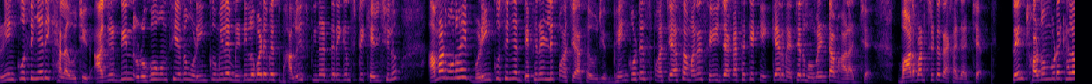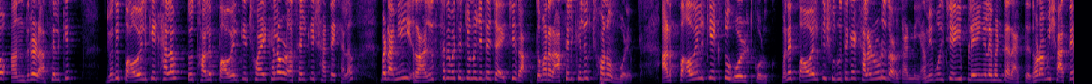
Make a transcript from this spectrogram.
রিঙ্কু সিংয়েরই খেলা উচিত। আগের দিন রঘুবংশী এবং রিঙ্কু মিলে মিডিল ওভারে বেশ ভালোই স্পিনারদের এগেনস্টে খেলছিল। আমার মনে হয় রিঙ্কু সিংয়ের ডেফিনেটলি পাঁচে আসা উচিত। ভেঙ্কটেশ পাঁচে আসা মানে সেই জায়গা থেকে কে কেয়ার ম্যাচের মোমেন্টাম হারাচ্ছে। বারবার সেটা দেখা যাচ্ছে। দেন ছ নম্বরে খেলাও আন্দ্রে রাসেলকে। যদি পাওয়েলকে খেলাও, তো তাহলে পাওয়েলকে ছয় খেলাও, রাসেলকে সাথে খেলাও। বাট আমি এই রাজস্থানের ম্যাচের জন্য যেটা চাইছি তোমার রাসেল খেলুক ছ নম্বরে। আর পাওয়েলকে একটু হোল্ড করুক। মানে পাওয়েলকে শুরু থেকে খেলানোরই দরকার নেই। আমি বলছি এই প্লেইং ইলেভেনটা রাখতে। ধরো আমি সাথে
